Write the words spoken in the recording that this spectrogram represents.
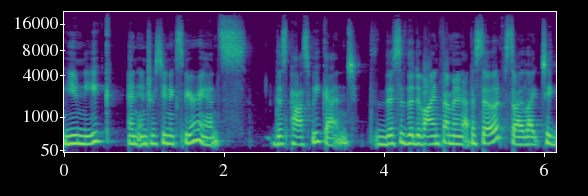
unique and interesting experience this past weekend. This is the Divine Feminine episode, so I like to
